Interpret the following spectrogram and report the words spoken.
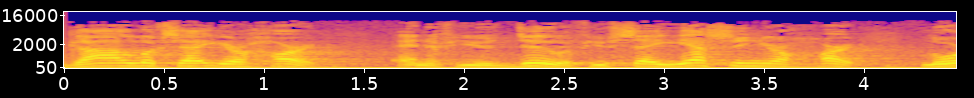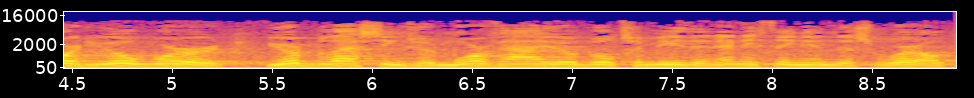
God looks at your heart. And if you do, if you say yes in your heart, Lord, your word, your blessings are more valuable to me than anything in this world.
